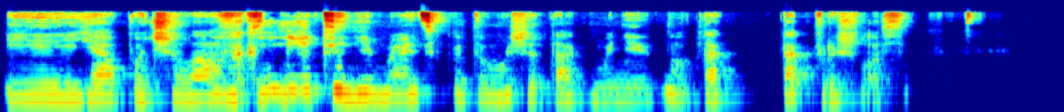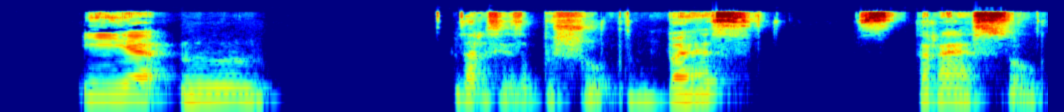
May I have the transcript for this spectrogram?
і я почала викладати німецьку, тому що так мені ну, так, так прийшлося. І м, зараз я запишу без стресу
